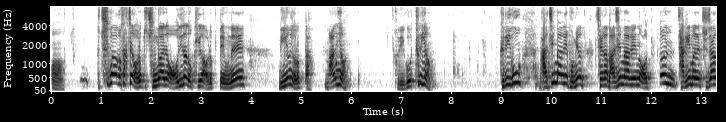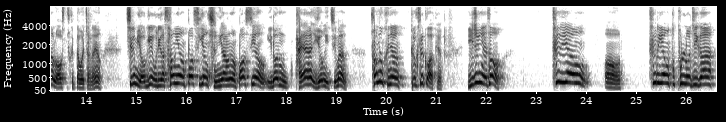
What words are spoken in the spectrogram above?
어, 추가하고 삭제가 어렵죠. 중간에 어디다 넣기가 어렵기 때문에 링형이 어렵다. 망형. 그리고 트리형. 그리고 마지막에 보면 제가 마지막에는 어떤 자기만의 주장을 넣었으면 좋겠다고 했잖아요. 지금 여기 우리가 성형, 버스형, 중형형, 버스형 이런 다양한 유형이 있지만 저는 그냥 그렇게 쓸 것 같아요. 이 중에서 트리형, 어, 트리형 토폴로지가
